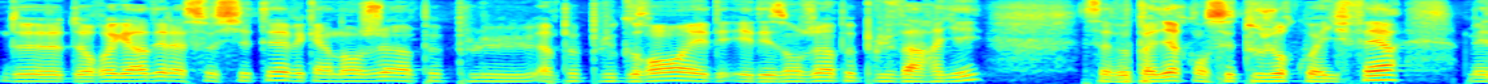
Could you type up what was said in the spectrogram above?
de, regarder la société avec un enjeu un peu plus, un peu plus grand et, des enjeux un peu plus variés. Ça ne veut pas dire qu'on sait toujours quoi y faire, mais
